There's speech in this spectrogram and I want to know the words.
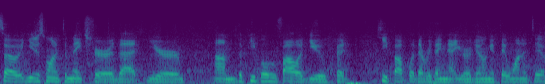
So you just wanted to make sure that your um, the people who followed you could keep up with everything that you were doing if they wanted to.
